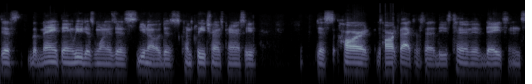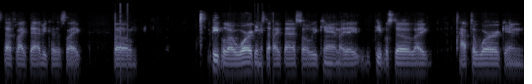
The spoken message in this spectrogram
just the main thing we just want is just you know just complete transparency just hard hard facts instead of these tentative dates and stuff like that because it's like well people are working and stuff like that so we can't like they, people still like have to work and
